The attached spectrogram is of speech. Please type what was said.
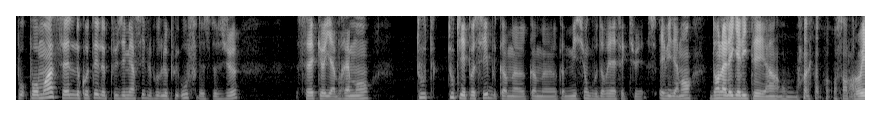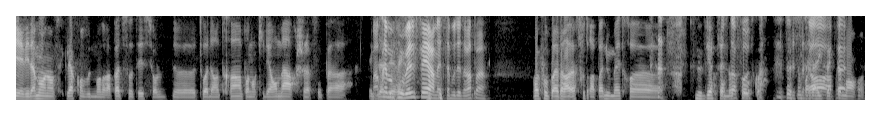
Pour, pour moi, c'est le côté le plus immersif, le plus, le plus ouf de, de ce jeu. C'est qu'il y a vraiment tout, tout qui est possible comme, euh, comme, euh, comme mission que vous devriez effectuer. Évidemment, dans la légalité, hein, on, on s'entend. Oui, évidemment, non, c'est clair qu'on vous demandera pas de sauter sur le euh, toit d'un train pendant qu'il est en marche. Faut pas. Bah, Après, vous pouvez le faire, mais ça vous aidera pas. Ouais, faut pas, dra- faudra pas nous mettre, euh, nous dire que c'est de notre faute, quoi. C'est ça. Voilà, Non, après- exactement.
